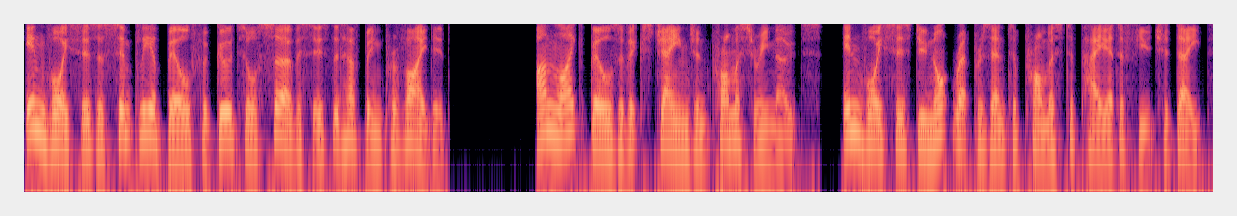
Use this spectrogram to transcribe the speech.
Invoices are simply a bill for goods or services that have been provided. Unlike bills of exchange and promissory notes, invoices do not represent a promise to pay at a future date.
